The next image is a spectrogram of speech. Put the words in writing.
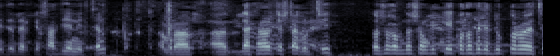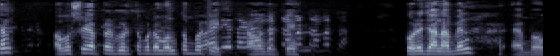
নিজেদেরকে সাজিয়ে নিচ্ছেন। আমরা দেখানোর চেষ্টা করছি। দর্শক আপনাদের সঙ্গে কে কোথা থেকে যুক্ত রয়েছেন? অবশ্যই আপনার গুরুত্বপূর্ণ মন্তব্যটি আমাদেরকে করে জানাবেন এবং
